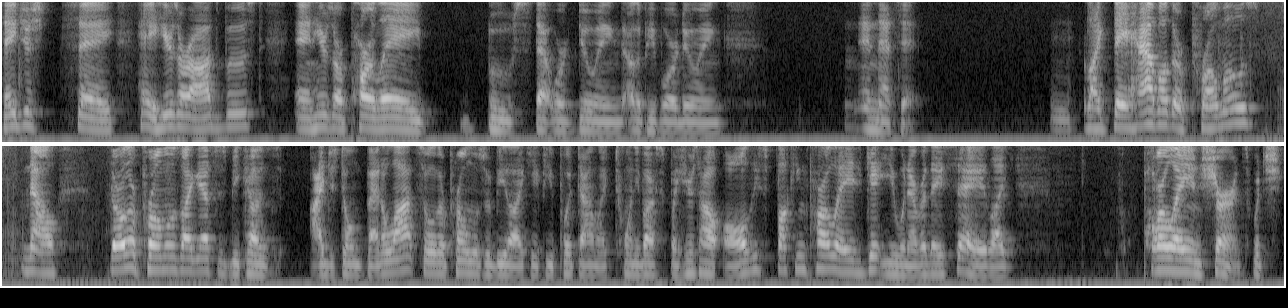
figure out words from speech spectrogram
They just say, "Hey, here's our odds boost, and here's our parlay boost that we're doing, that other people are doing, and that's it." Mm. Like they have other promos. Now, their other promos, I guess, is because I just don't bet a lot. So their promos would be like if you put down like twenty bucks, but here's how all these fucking parlays get you whenever they say like parlay insurance, which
